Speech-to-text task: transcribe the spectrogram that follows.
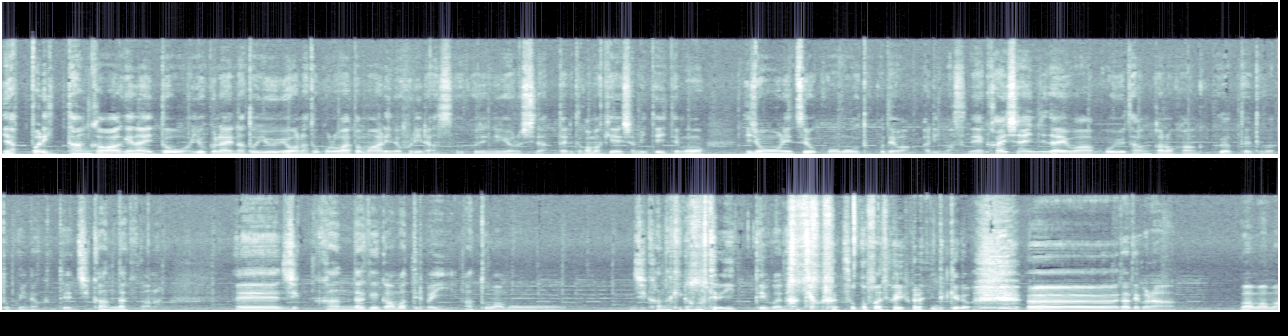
やっぱり単価を上げないと良くないなというようなところは、やっぱ周りのフリーランス、個人事業主だったりとか、まあ、経営者見ていても、非常に強く思うとこではありますね。会社員時代はこういう単価の感覚だったりとか得意なくて、時間だけかな。えー、時間だけ頑張ってればいい。あとはもう、時間だけ頑張ってりゃいいっていうか、なんていうかな、そこまでは言わないんだけど、うーん、なんていうかな、まあまあま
